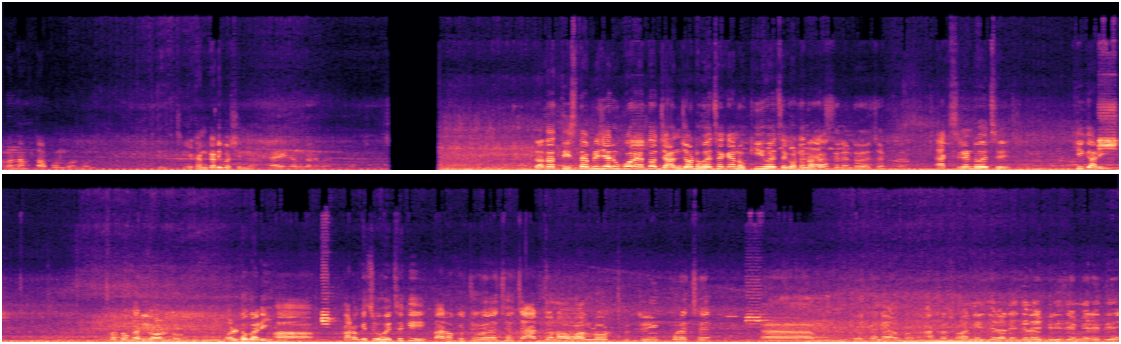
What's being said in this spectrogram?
আমার নাম তপন বর্মন। এখানকারই বাসিন্দা? হ্যাঁ দাদা তিস্তা ব্রিজের উপর এত যানজট হয়েছে কেন? কি হয়েছে ঘটনাটা? অ্যাক্সিডেন্ট হয়েছে একটা। অ্যাক্সিডেন্ট হয়েছে? কি গাড়ি? ছোট গাড়ি অল্টো। অল্টো গাড়ি? হ্যাঁ। কারও কিছু হয়েছে কি? কারও কিছু হয়েছে চারজন ওভারলোড ড্রিঙ্ক করেছে। এখানে আসার সময় নিজেরা নিজেরাই ব্রিজে মেরে দিয়ে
